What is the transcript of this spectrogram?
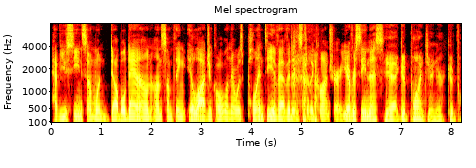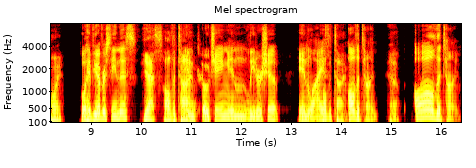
have you seen someone double down on something illogical when there was plenty of evidence to the contrary? You ever seen this? Yeah, good point, Junior. Good point. Well, have you ever seen this? Yes, all the time. In coaching, in leadership? in life all the time. All the time. Yeah. All the time.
